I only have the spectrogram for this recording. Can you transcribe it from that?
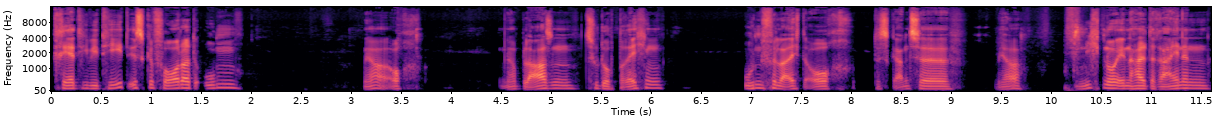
Kreativität ist gefordert, um ja auch ja, Blasen zu durchbrechen und vielleicht auch das Ganze ja nicht nur in halt reinen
